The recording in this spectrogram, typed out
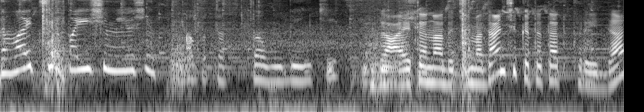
Давайте поищем Люсин. А вот этот голубенький. Да, это надо чемоданчик этот открыть, да?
